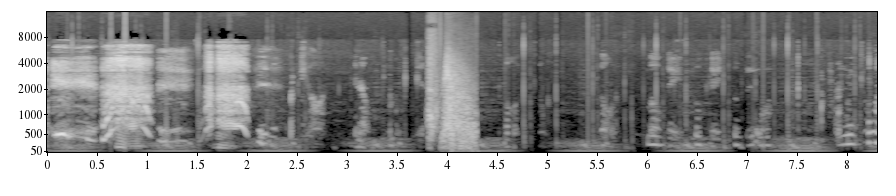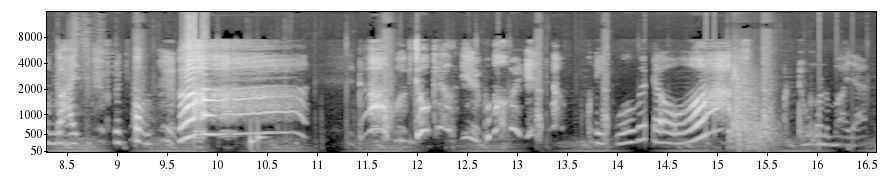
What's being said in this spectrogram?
Okay, okay, okay. I'm gonna kill him, guys. I'm gonna kill him. Ah! No! Don't kill me! Wolverine! No! Wait, Wolverine? No! Ah! I don't want to buy that.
